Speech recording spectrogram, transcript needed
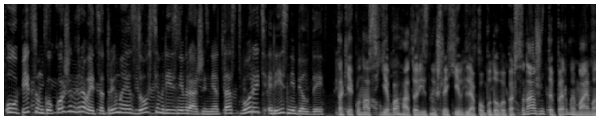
У підсумку кожен гравець отримає зовсім різні враження та створить різні білди. Так як у нас є багато різних шляхів для побудови персонажу, тепер ми маємо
